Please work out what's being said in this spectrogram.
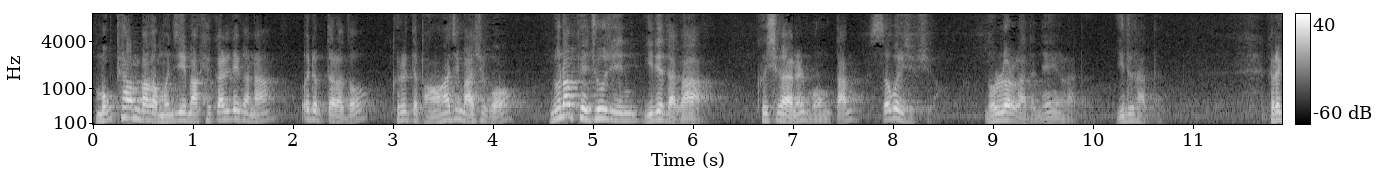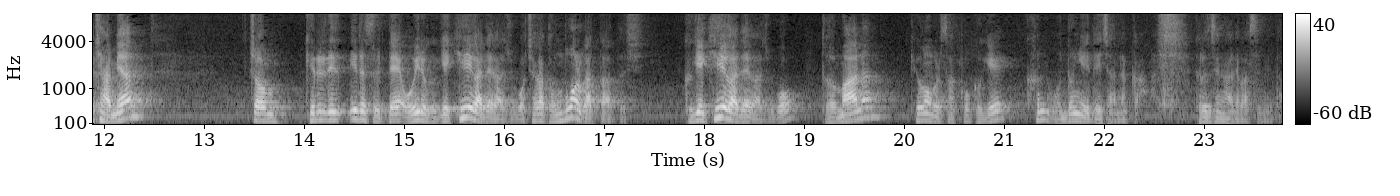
목표한 바가 뭔지 막 헷갈리거나 어렵더라도 그럴 때 방황하지 마시고 눈앞에 주어진 일에다가 그 시간을 몽땅 써버리십시오. 놀러를 가든 여행을 가든 일을 하든. 그렇게 하면 좀 길을 잃었을 때 오히려 그게 기회가 돼가지고 제가 동봉을 갔다 왔듯이 그게 기회가 돼가지고 더 많은 경험을 쌓고 그게 큰 원동력이 되지 않을까 그런 생각을 해봤습니다.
